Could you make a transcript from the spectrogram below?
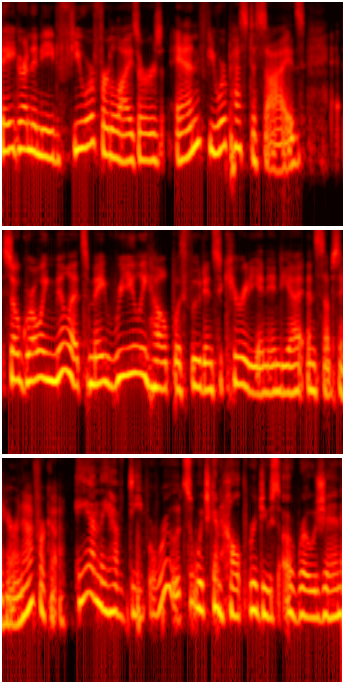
they're going to need fewer fertilizers and fewer pesticides. So, growing millets may really help with food insecurity in India and sub Saharan Africa. And they have deep roots, which can help reduce erosion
